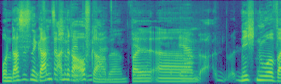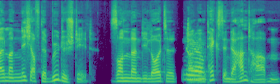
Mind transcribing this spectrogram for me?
Und das ist eine Jetzt ganz andere Aufgabe, weil ja. Äh, ja. nicht nur, weil man nicht auf der Bühne steht, sondern die Leute ja. den Text in der Hand haben.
